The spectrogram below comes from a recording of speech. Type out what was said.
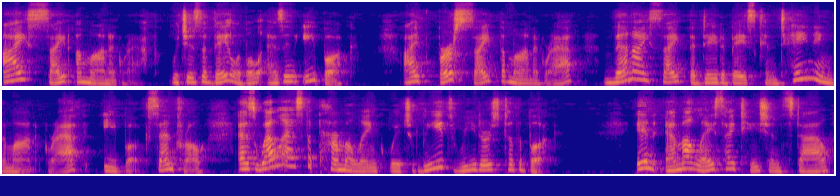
I cite a monograph, which is available as an e-book. I first cite the monograph, then I cite the database containing the monograph, eBook Central, as well as the permalink which leads readers to the book. In MLA citation style,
